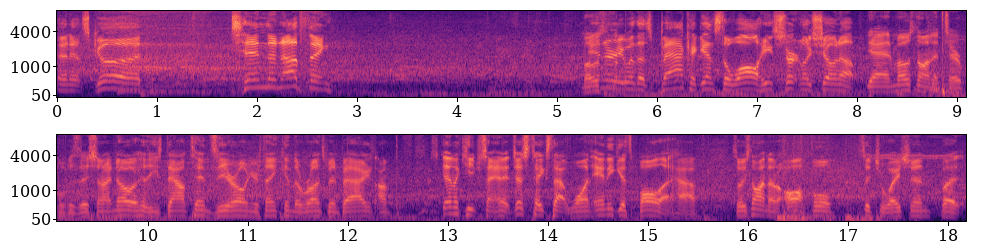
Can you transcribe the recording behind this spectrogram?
and it's good. 10 to nothing. Mo's Henry with his back against the wall, he's certainly shown up. Yeah, and Mo's not in a terrible position. I know he's down 10-0 and you're thinking the run's been bagged. I'm going to keep saying it. Just takes that one and he gets ball at half. So he's not in an awful situation, but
